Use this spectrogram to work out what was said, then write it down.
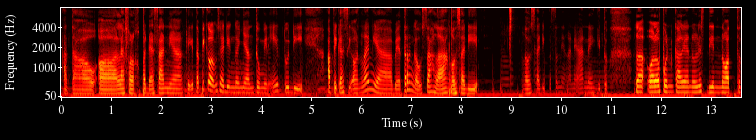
atau uh, level kepedasannya kayak gitu. tapi kalau misalnya dia nggak nyantumin itu di aplikasi online ya better nggak usah lah. Nggak usah di nggak usah dipesen yang aneh-aneh gitu. Lah walaupun kalian nulis di note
